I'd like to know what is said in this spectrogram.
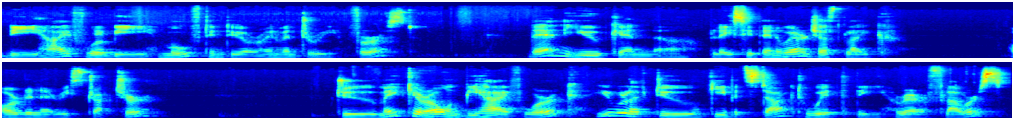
The hive will be moved into your inventory first. Then you can uh, place it anywhere just like ordinary structure. To make your own beehive work, you will have to keep it stocked with the rare flowers.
